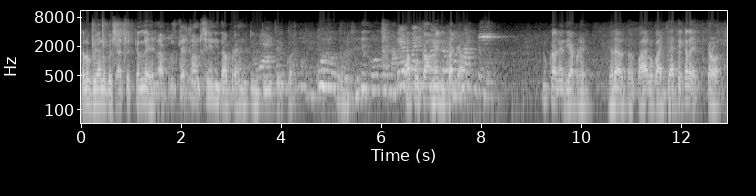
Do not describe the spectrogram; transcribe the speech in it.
ચલો ભાઈ, આ લોકો જાતે જ કરી લે, એટલે આપણું કંઈ કામ છે નહીં, તો આપણે એને ટીવી ટીવી જરીક કરે આપણું કામ હે દુકાન જવાનું. દુકાનેથી આપણે ઘરે આવતા આ લોકો આજ જાતે કરે, કરવા દે.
